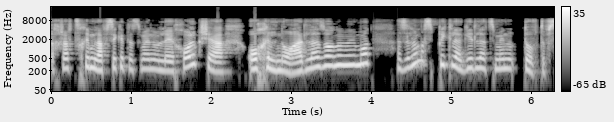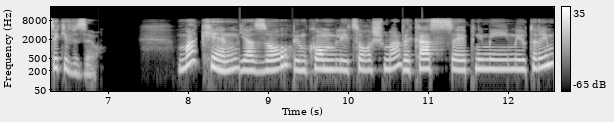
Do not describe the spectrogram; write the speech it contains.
עכשיו צריכים להפסיק את עצמנו לאכול כשהאוכל נועד לעזור לנו ללמוד, אז זה לא מספיק להגיד לעצמנו טוב תפסיקי וזהו. מה כן יעזור במקום ליצור אשמה וכעס אה, פנימי מיותרים?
